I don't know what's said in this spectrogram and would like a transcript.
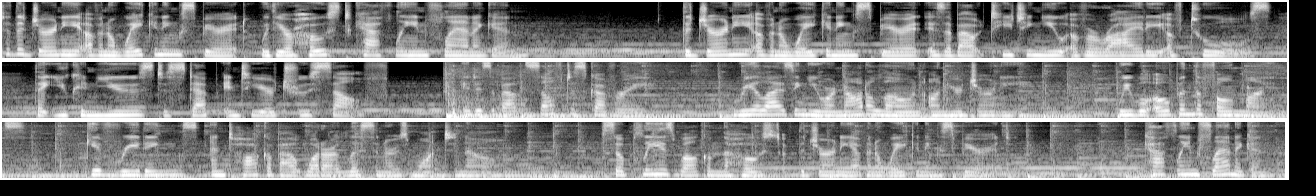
to the journey of an awakening spirit with your host, Kathleen Flanagan. The journey of an awakening spirit is about teaching you a variety of tools that you can use to step into your true self. It is about self discovery, realizing you are not alone on your journey. We will open the phone lines, give readings, and talk about what our listeners want to know. So please welcome the host of The Journey of an Awakening Spirit, Kathleen Flanagan.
